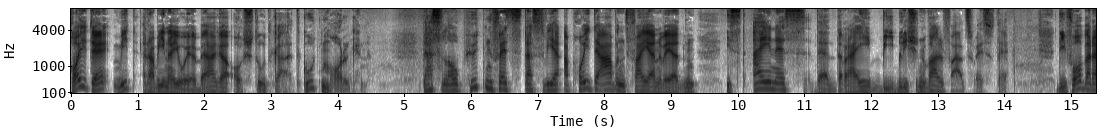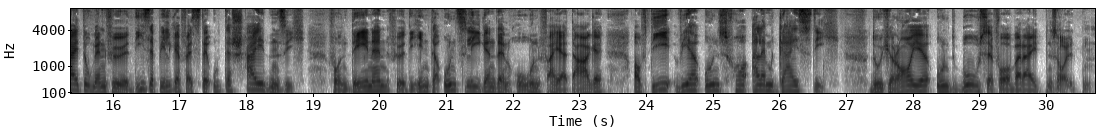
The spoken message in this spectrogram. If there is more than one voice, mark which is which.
Speaker 1: Heute mit Rabbiner Joel Berger aus Stuttgart. Guten Morgen. Das Laubhüttenfest, das wir ab heute Abend feiern werden, ist eines der drei biblischen Wallfahrtsfeste. Die Vorbereitungen für diese Pilgerfeste unterscheiden sich von denen für die hinter uns liegenden hohen Feiertage, auf die wir uns vor allem geistig durch Reue und Buße vorbereiten sollten.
